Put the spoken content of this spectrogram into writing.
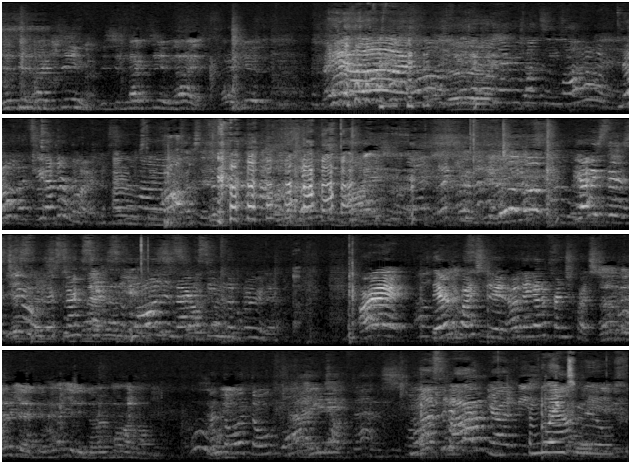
This is Maxime. This is Maxime. Nice. Very good. Hello. No, that's the other one. I don't understand. Oh. Yes, there's two. Yes, There's there's two Maxime the Maximes. blonde and Maxime the brune. All right, their question. Oh, they got a French question. Ah, mais là, il y a la caméra, il y a les deux en même temps maintenant. Attends, attends. I'm going to move.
